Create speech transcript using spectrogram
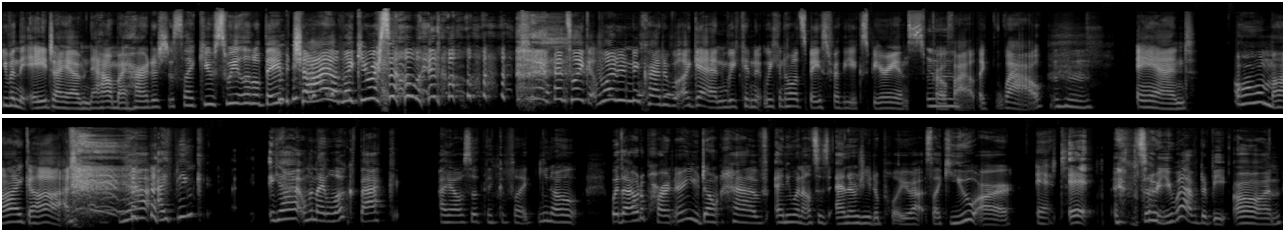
even the age I am now, my heart is just like you sweet little baby child, like you were so little. it's like what an incredible again, we can we can hold space for the experience Mm. profile. Like wow. mhm. And oh my god. yeah, I think yeah. When I look back, I also think of like you know, without a partner, you don't have anyone else's energy to pull you out. It's like you are it. it, so you have to be on.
